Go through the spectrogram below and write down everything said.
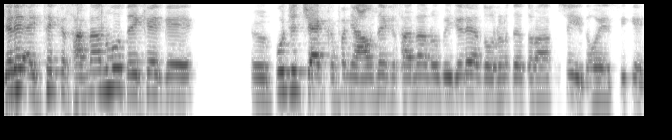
ਜਿਹੜੇ ਇੱਥੇ ਕਿਸਾਨਾਂ ਨੂੰ ਉਹ ਦੇ ਕੇ ਗਏ ਅਹ ਕੁਝ ਚੈੱਕ ਪੰਜਾਬ ਦੇ ਕਿਸਾਨਾਂ ਨੂੰ ਵੀ ਜਿਹੜੇ ਅੰਦੋਲਨ ਦੇ ਦੌਰਾਨ ਸ਼ਹੀਦ ਹੋਏ ਸੀਗੇ।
